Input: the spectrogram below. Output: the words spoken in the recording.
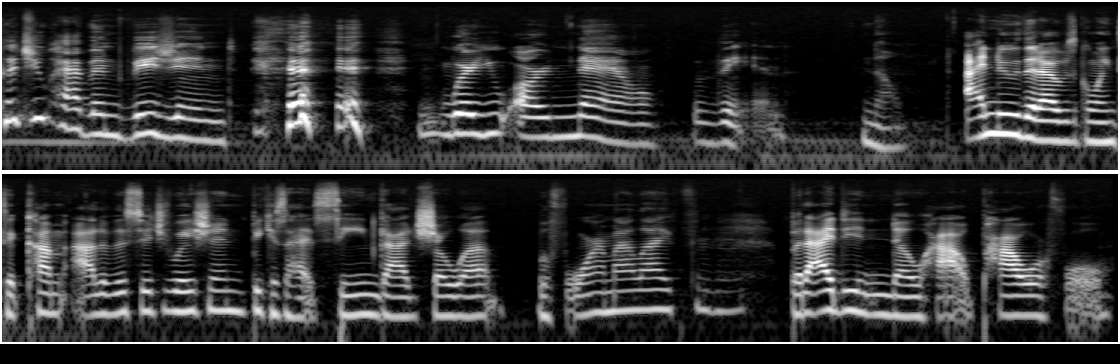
could you have envisioned where you are now then? No. I knew that I was going to come out of the situation because I had seen God show up before in my life, mm-hmm. but I didn't know how powerful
